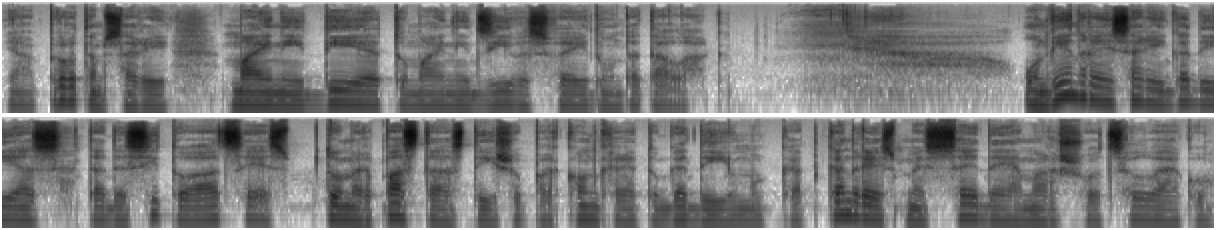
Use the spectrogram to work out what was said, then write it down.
Ja, protams, arī mainīt diētu, mainīt dzīvesveidu un tā tālāk. Un vienreiz arī gadījās tāda situācija, es tomēr pastāstīšu par konkrētu gadījumu, kad kādreiz mēs sēdējām ar šo cilvēku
